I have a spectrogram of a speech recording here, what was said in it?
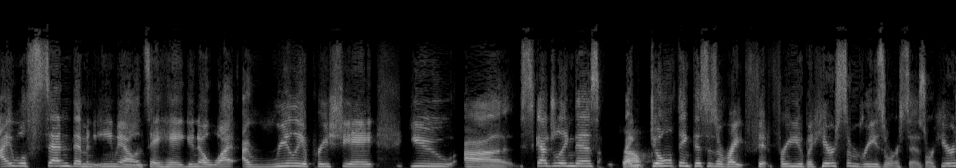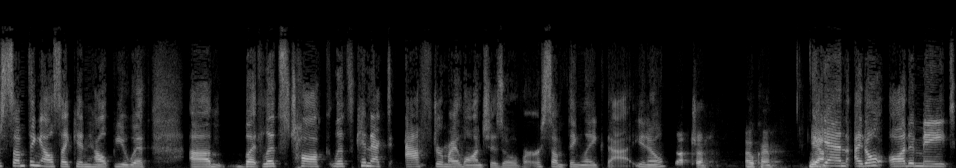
I will send them an email and say, hey, you know what? I really appreciate you uh, scheduling this. Yeah. I don't think this is a right fit for you, but here's some resources or here's something else I can help you with. Um, but let's talk, let's connect after my launch is over or something like that, you know? Gotcha. Okay. Yeah. Again, I don't automate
